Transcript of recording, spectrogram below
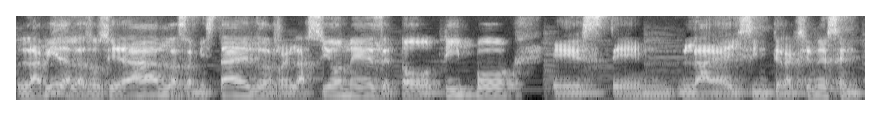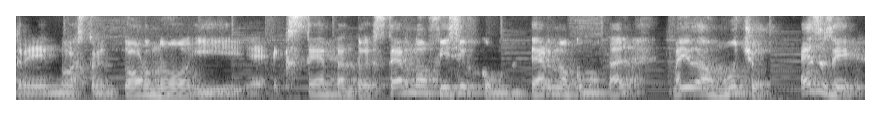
la vida, la sociedad, las amistades, las relaciones de todo tipo, este, las interacciones entre nuestro entorno y eh, externo, tanto externo, físico como interno, como tal, me ha ayudado mucho. Eso sí,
